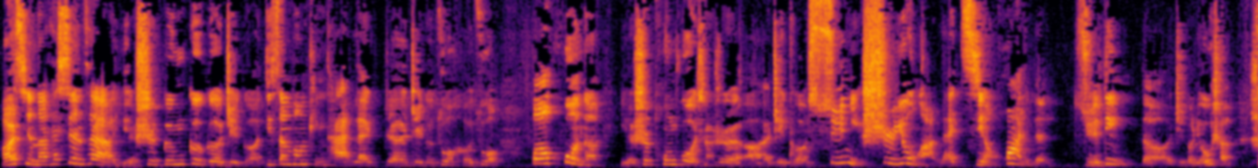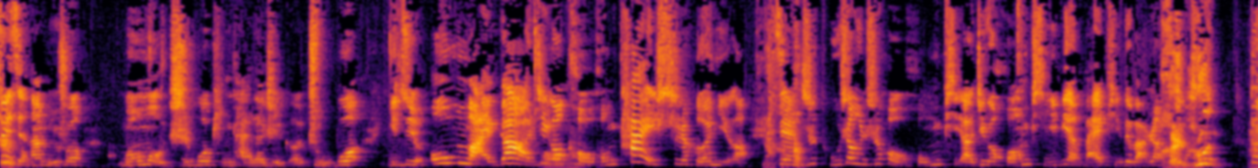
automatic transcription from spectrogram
而且呢，它现在啊也是跟各个这个第三方平台来呃这个做合作，包括呢也是通过像是呃这个虚拟试用啊来简化你的决定的这个流程。最简单，比如说某某直播平台的这个主播。一句 “Oh my God”，这个哦口红太适合你了，简直涂上之后红皮啊，这个黄皮变白皮，对吧？让你成很润。对，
